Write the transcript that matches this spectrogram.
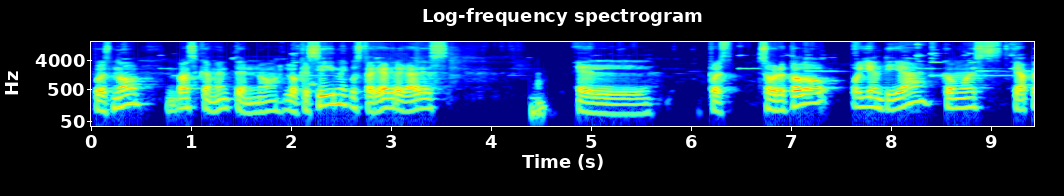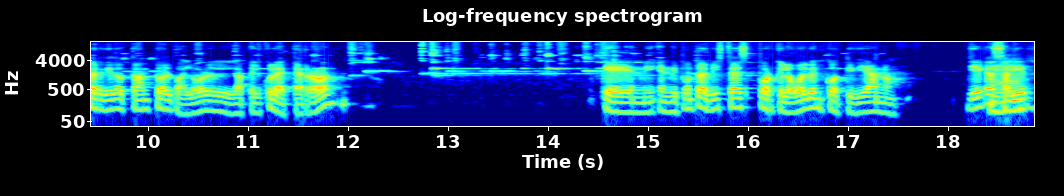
pues no, básicamente no. Lo que sí me gustaría agregar es el, pues sobre todo hoy en día, cómo es que ha perdido tanto el valor la película de terror, que en mi, en mi punto de vista es porque lo vuelven cotidiano. Llega a salir,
